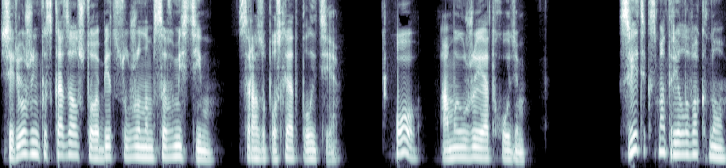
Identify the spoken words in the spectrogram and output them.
Сереженька сказал, что обед с ужином совместим, сразу после отплытия. О, а мы уже и отходим. Светик смотрела в окно.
